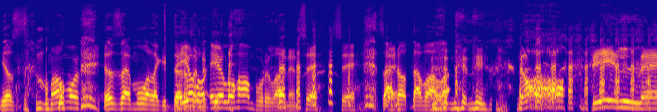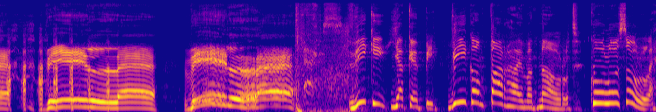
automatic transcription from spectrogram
Jossain, muu, mu- jossain muuallakin ei, törmännyt. ollut, ei ollut hampurilainen se. se, se. No tavallaan. Niin, niin. no, Ville! Ville! Ville! Viki ja Köpi, viikon parhaimmat naurut, kuuluu sulle.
